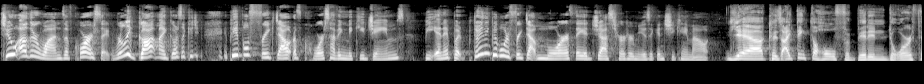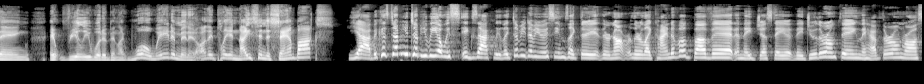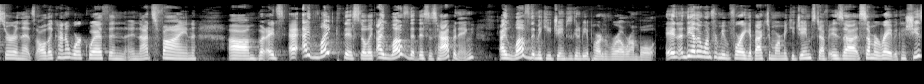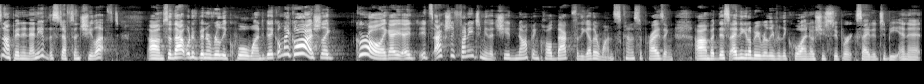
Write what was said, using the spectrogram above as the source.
two other ones, of course, that really got my goat. Like, could you, people freaked out, of course, having Mickie James be in it, but don't you think people would have freaked out more if they had just heard her music and she came out? Yeah, because I think the whole Forbidden Door thing, it really would have been like, whoa, wait a minute. Are they playing nice in the sandbox? Yeah, because WWE always exactly like WWE seems like they they're not they're like kind of above it and they just they they do their own thing, they have their own roster and that's all they kind of work with and and that's fine. Um but I, I like this though. Like I love that this is happening. I love that Mickie James is going to be a part of the Royal Rumble. And, and the other one for me before I get back to more Mickie James stuff is uh Summer Rae because she's not been in any of this stuff since she left. Um so that would have been a really cool one to be like, "Oh my gosh, like girl like I, I it's actually funny to me that she had not been called back for the other ones kind of surprising um but this i think it'll be really really cool i know she's super excited to be in it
